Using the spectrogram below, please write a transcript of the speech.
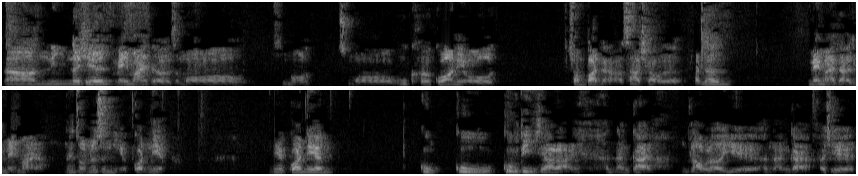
那你那些没买的，什么什么什么无壳瓜牛创办的啊，傻小的，反正。没买的还是没买啊？那种就是你的观念，你的观念固固固定下来很难改，老了也很难改，而且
